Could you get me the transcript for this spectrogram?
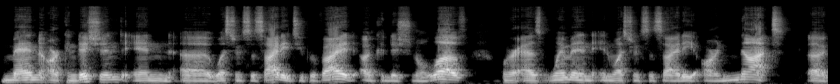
Men are conditioned in uh, Western society to provide unconditional love, whereas women in Western society are not uh,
